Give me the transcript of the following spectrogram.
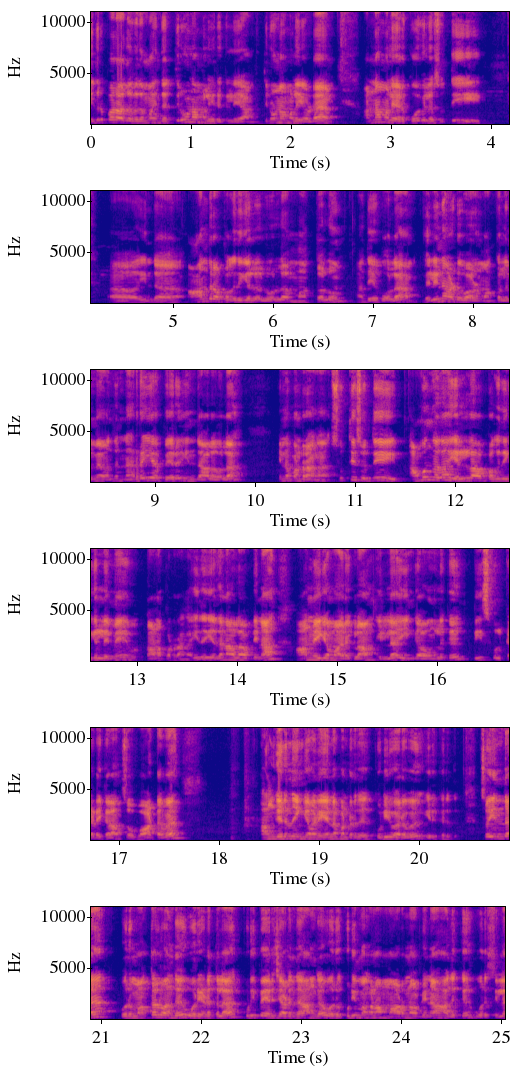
எதிர்பாராத விதமா இந்த திருவண்ணாமலை இருக்கு இல்லையா? திருவண்ணாமலையோட அண்ணாமலையார் கோவிலை சுத்தி ஆஹ் இந்த ஆந்திரா பகுதிகளில் உள்ள மக்களும் அதே போல வெளிநாடு வாழ் மக்களுமே வந்து நிறைய பேர் இந்த அளவுல என்ன பண்றாங்க? சுத்தி சுத்தி அவங்க தான் எல்லா பகுதிகளிலுமே காணப்படுறாங்க. இது எதனால அப்படின்னா ஆன்மீகமா இருக்கலாம் இல்ல இங்க அவங்களுக்கு பீஸ்ஃபுல் கிடைக்கலாம். ஸோ வாட் எவர் அங்கிருந்து இங்க என்ன பண்றது? குடிவரவு இருக்கிறது. ஸோ இந்த ஒரு மக்கள் வந்து ஒரு இடத்துல குடிபெயர்ச்சி அடைந்து அங்க ஒரு குடிமகனா மாறணும் அப்படின்னா அதுக்கு ஒரு சில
